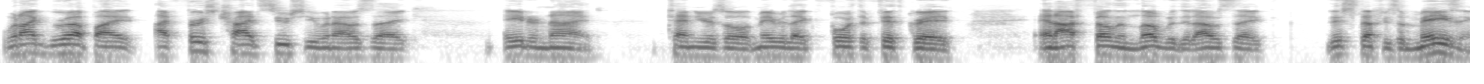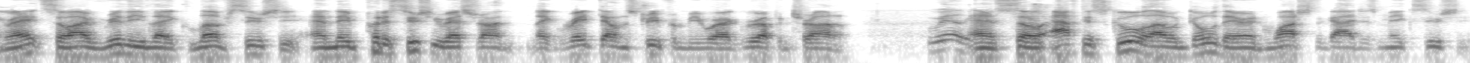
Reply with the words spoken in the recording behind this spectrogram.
when I grew up, I I first tried sushi when I was like eight or nine, ten years old, maybe like fourth or fifth grade, and I fell in love with it. I was like, this stuff is amazing, right? So I really like love sushi, and they put a sushi restaurant like right down the street from me where I grew up in Toronto. Really? And so after school, I would go there and watch the guy just make sushi.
